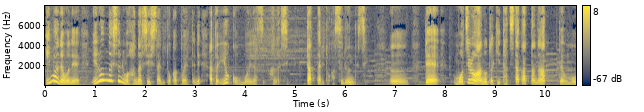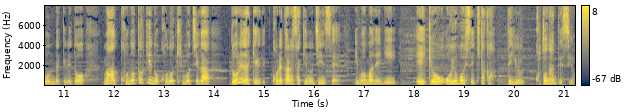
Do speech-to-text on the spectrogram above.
今でもねいろんな人にも話したりとかこうやってねあとよく思い出す話だったりとかするんですよ。うん、でもちろんあの時立ちたかったなって思うんだけれどまあこの時のこの気持ちがどれだけこれから先の人生今までに影響を及ぼしてきたかっていうことなんですよ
